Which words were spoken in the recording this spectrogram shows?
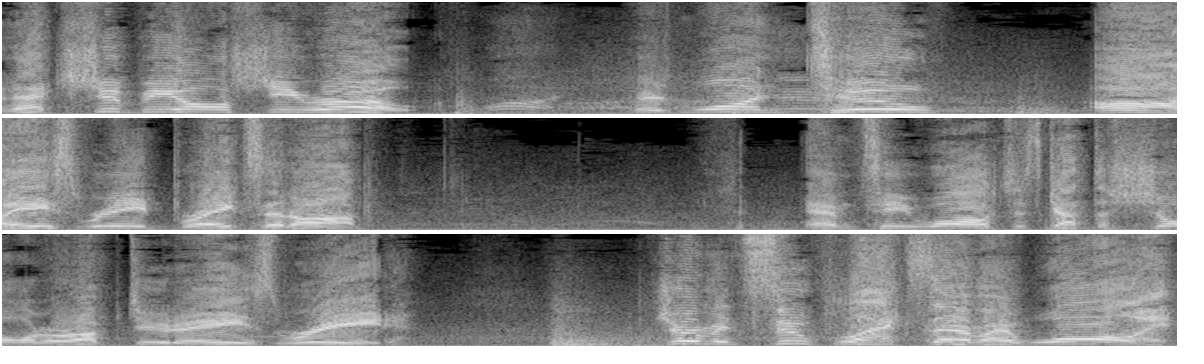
And that should be all she wrote. There's one, two. Oh, Ace Reed breaks it up. MT Wallet just got the shoulder up due to Ace Reed. German suplex there by Wallet.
